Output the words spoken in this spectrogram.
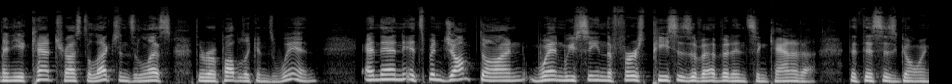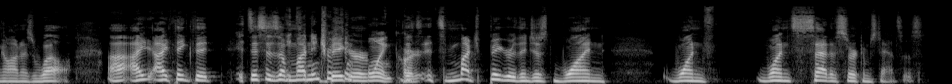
and you can't trust elections unless the Republicans win. And then it's been jumped on when we've seen the first pieces of evidence in Canada that this is going on as well. Uh, I, I think that it's, this is a much bigger point. It's, it's much bigger than just one, one, one set of circumstances.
